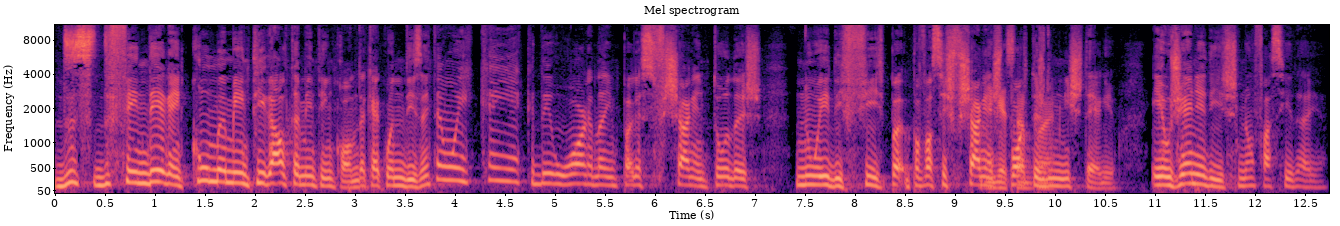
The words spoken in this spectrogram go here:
de se defenderem com uma mentira altamente incómoda, que é quando dizem, então e quem é que deu ordem para se fecharem todas no edifício, para, para vocês fecharem Ninguém as portas do bem. Ministério? A Eugénia diz, não faço ideia.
